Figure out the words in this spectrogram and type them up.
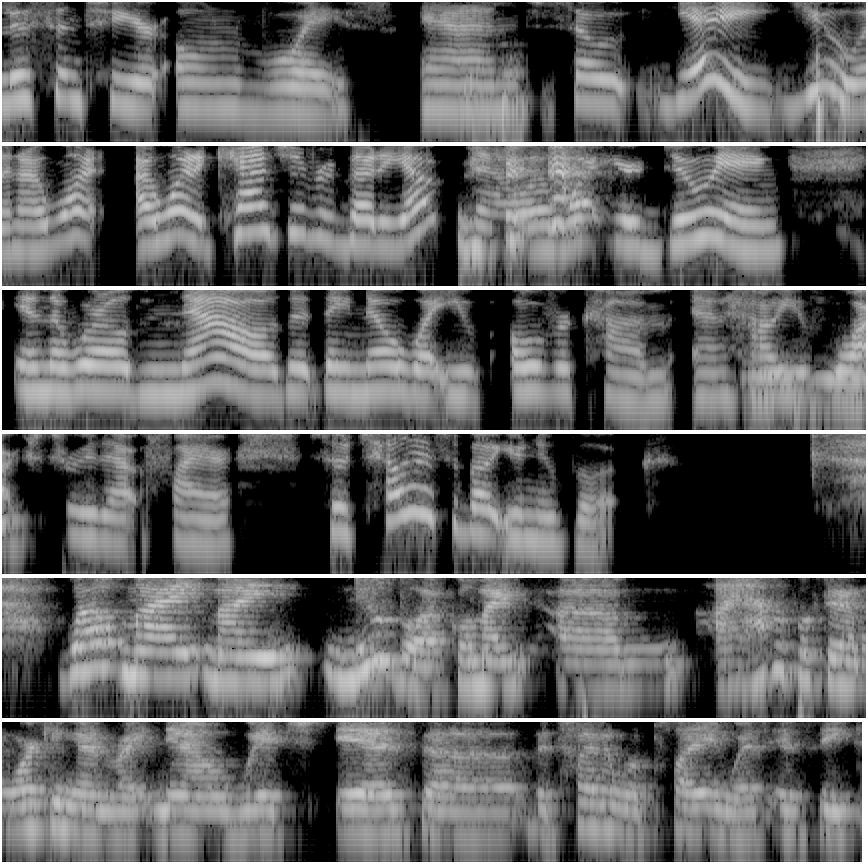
listen to your own voice and so yay you and i want i want to catch everybody up now and what you're doing in the world now that they know what you've overcome and how you've Mhm. walked through that fire. So tell us about your new book Well, my my new book, well, my um, I have a book that I'm working on right now, which is the the title we're playing with is the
